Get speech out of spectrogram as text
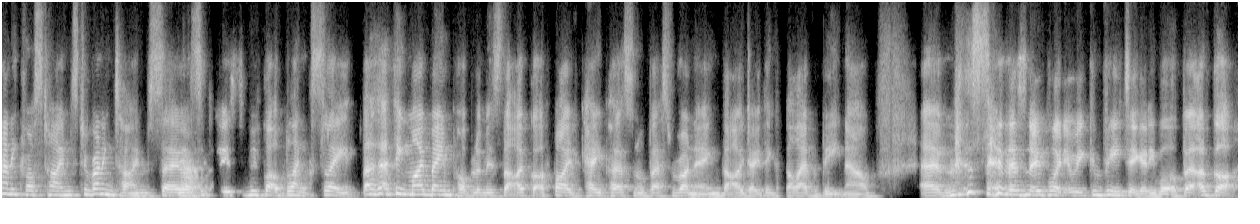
canicross times to running times. So yeah. I suppose we've got a blank slate. I think my main problem is that I've got a 5K personal best running that I don't think I'll ever beat now. Um, so there's no point in me competing anymore. But I've got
